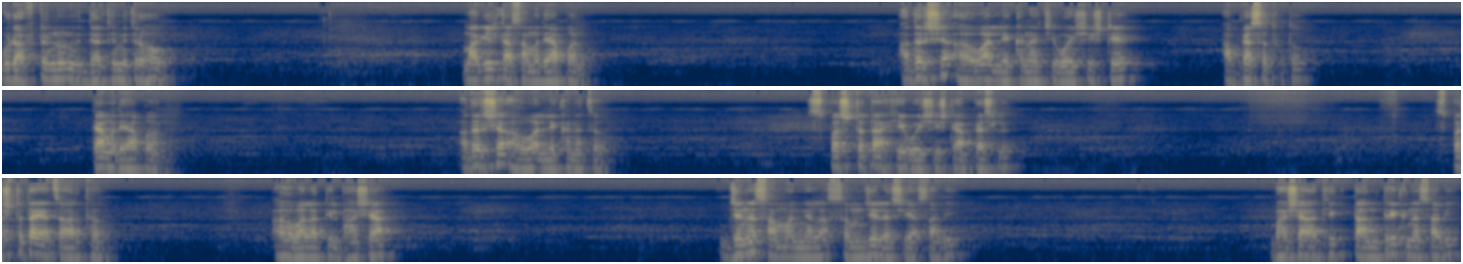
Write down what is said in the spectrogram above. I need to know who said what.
Speaker 1: Good afternoon विद्यार्थी मित्र हो. मागील तासामध्ये आपण आदर्श अहवाल लेखनाची वैशिष्ट्ये अभ्यासत होतो. त्यामध्ये आपण आदर्श अहवाल लेखनाचं स्पष्टता हे वैशिष्ट्य अभ्यासलं. स्पष्टता याचा अर्थ अहवालातील भाषा जनसामान्याला समजेल अशी असावी. भाषा अधिक तांत्रिक नसावी.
